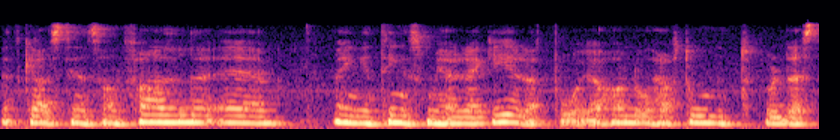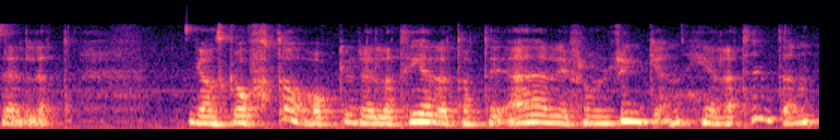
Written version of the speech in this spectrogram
ett gallstensanfall eh, var ingenting som jag reagerat på. Jag har nog haft ont på det där stället ganska ofta och relaterat att det är ifrån ryggen hela tiden.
